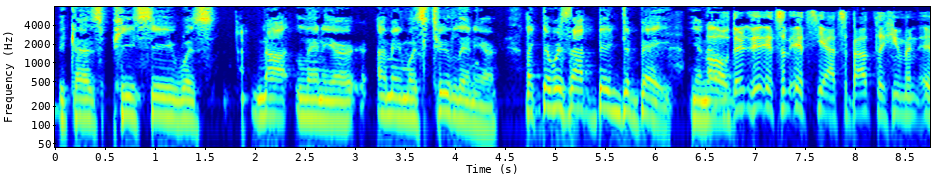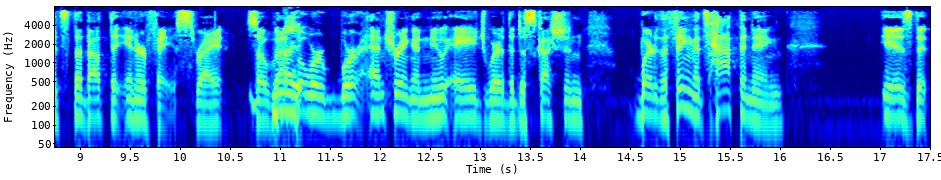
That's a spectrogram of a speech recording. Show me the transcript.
because PC was not linear. I mean, was too linear. Like there was that big debate, you know? Oh, there, it's it's yeah, it's about the human. It's about the interface, right? So that's Right. what we're we're entering a new age where the discussion, where the thing that's happening, is that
